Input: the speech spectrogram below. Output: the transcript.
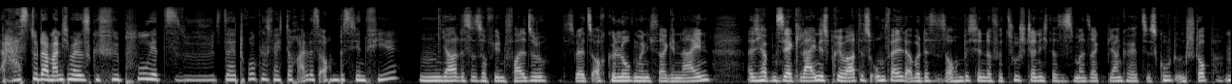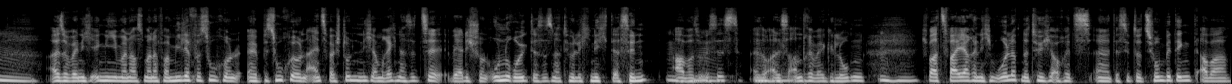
Hast du da manchmal das Gefühl, puh, jetzt der Druck ist vielleicht doch alles auch ein bisschen viel? Hm, ja, das ist auf jeden Fall so. Das wäre jetzt auch gelogen, wenn ich sage nein. Also ich habe ein sehr kleines privates Umfeld, aber das ist auch ein bisschen dafür zuständig, dass es mal sagt, Bianca, jetzt ist gut und stopp. Mhm. Also wenn ich irgendjemanden aus meiner Familie versuche, äh, besuche und ein, zwei Stunden nicht am Rechner sitze, werde ich schon unruhig. Das ist natürlich nicht der Sinn, mhm. aber so ist es. Also mhm. alles andere wäre gelogen. Mhm. Ich war zwei Jahre nicht im Urlaub, natürlich auch jetzt äh, der Situation bedingt, aber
